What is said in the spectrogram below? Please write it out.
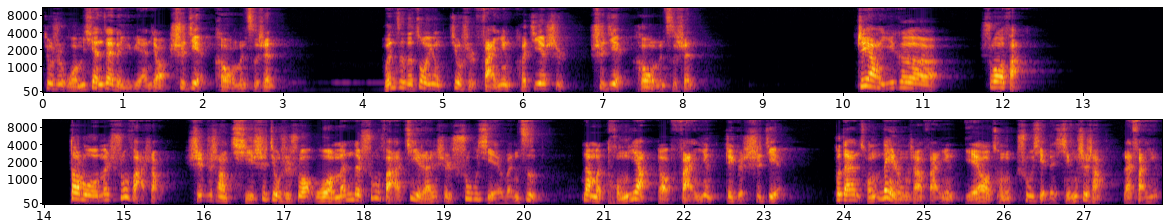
就是我们现在的语言叫世界和我们自身。文字的作用就是反映和揭示世界和我们自身。这样一个说法，到了我们书法上，实质上启示就是说，我们的书法既然是书写文字，那么同样要反映这个世界。不单从内容上反映，也要从书写的形式上来反映。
